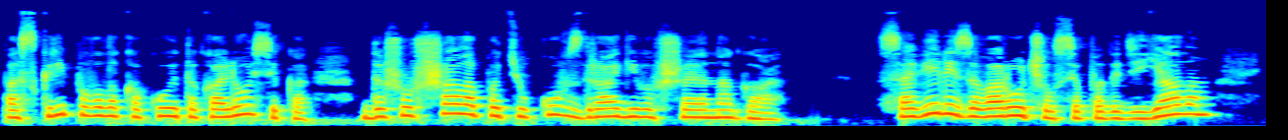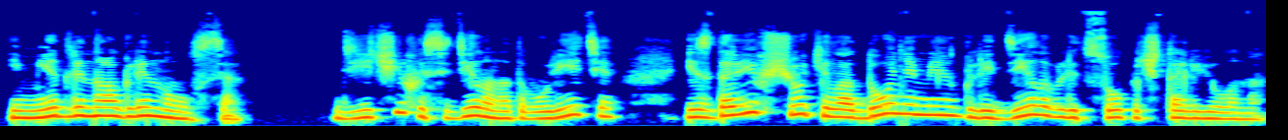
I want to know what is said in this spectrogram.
поскрипывало какое-то колесико, да шуршала по тюку вздрагивавшая нога. Савелий заворочился под одеялом и медленно оглянулся. Дьячиха сидела на табурете и, сдавив щеки ладонями, глядела в лицо почтальона.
